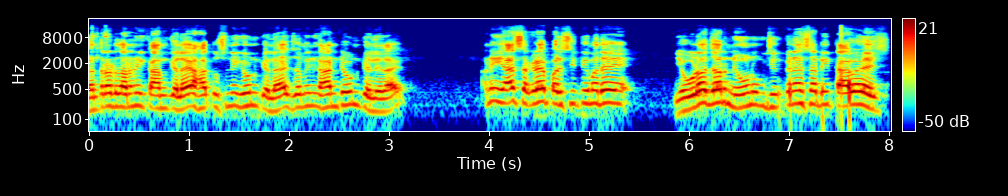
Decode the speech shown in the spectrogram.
कंत्राटदारांनी काम केलं आहे हात उसने घेऊन केलं आहे जमीन घाण ठेवून केलेलं आहे. आणि या सगळ्या परिस्थितीमध्ये एवढं जर निवडणूक जिंकण्यासाठी त्यावेळेस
